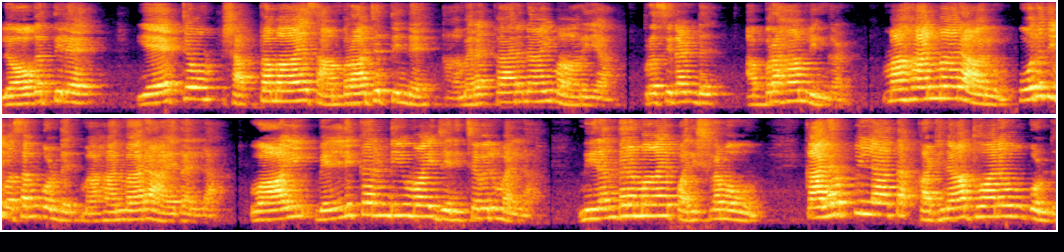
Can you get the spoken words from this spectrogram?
ലോകത്തിലെ ഏറ്റവും ശക്തമായ സാമ്രാജ്യത്തിന്റെ അമരക്കാരനായി മാറിയ പ്രസിഡന്റ് അബ്രഹാം ലിങ്കൺ. മഹാന്മാരാരും ഒരു ദിവസം കൊണ്ട് മഹാന്മാരായതല്ല. വായിൽ വെള്ളിക്കരണ്ടിയുമായി ജനിച്ചവരുമല്ല. നിരന്തരമായ പരിശ്രമവും കലർപ്പില്ലാത്ത കഠിനാധ്വാനവും കൊണ്ട്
